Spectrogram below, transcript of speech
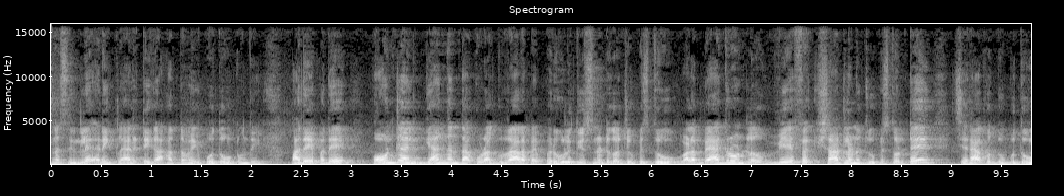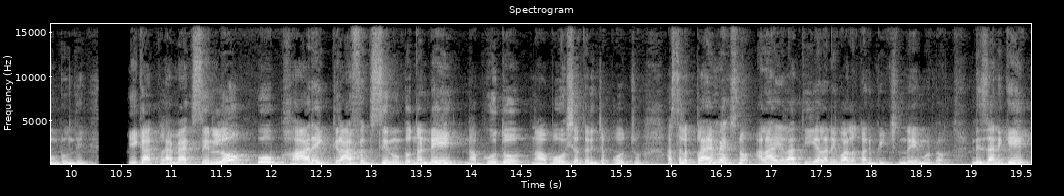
తీసిన సీన్లే అని క్లారిటీగా అర్థమైపోతూ ఉంటుంది. పదే పదే పవన్ కళ్యాణ్ గ్యాంగ్ అంతా కూడా గుర్రాలపై పరుగులు తీసినట్టుగా చూపిస్తూ వాళ్ళ బ్యాక్గ్రౌండ్లో విఎఫ్ఎక్స్ షాట్లను చూపిస్తుంటే చిరాకు దుబ్బుతూ ఉంటుంది. ఇక క్లైమాక్స్ సీన్లో ఓ భారీ గ్రాఫిక్స్ సీన్ ఉంటుందండి. నా భూతో నా భవిష్యత్ అని చెప్పవచ్చు. అసలు క్లైమాక్స్ను అలా ఎలా తీయాలని వాళ్ళకు అనిపించిందో ఏమిటో. నిజానికి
